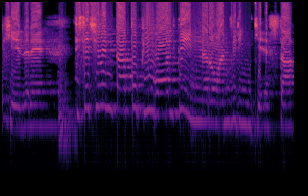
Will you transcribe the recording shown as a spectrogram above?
Chiedere, ti sei cimentato più volte in romanzi d'inchiesta,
